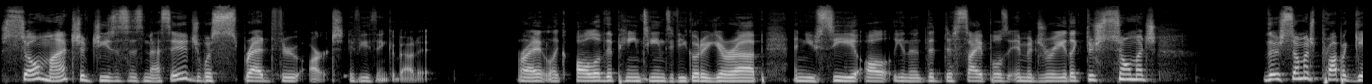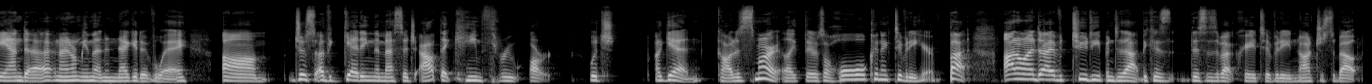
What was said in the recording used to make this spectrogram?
so much of Jesus's message was spread through art, if you think about it. Right? Like all of the paintings, if you go to Europe and you see all, you know, the disciples' imagery, like there's so much, there's so much propaganda, and I don't mean that in a negative way, um, just of getting the message out that came through art, which again, God is smart. Like there's a whole connectivity here. But I don't want to dive too deep into that because this is about creativity, not just about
